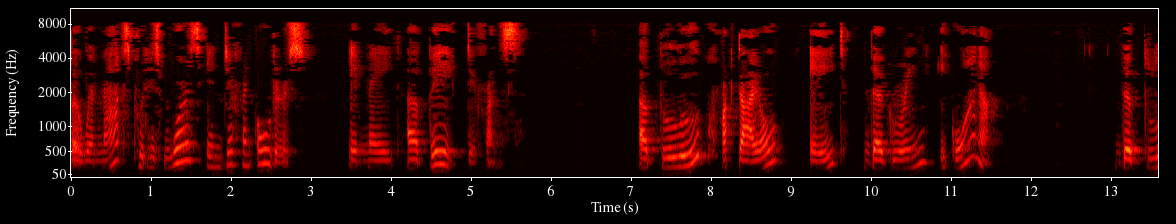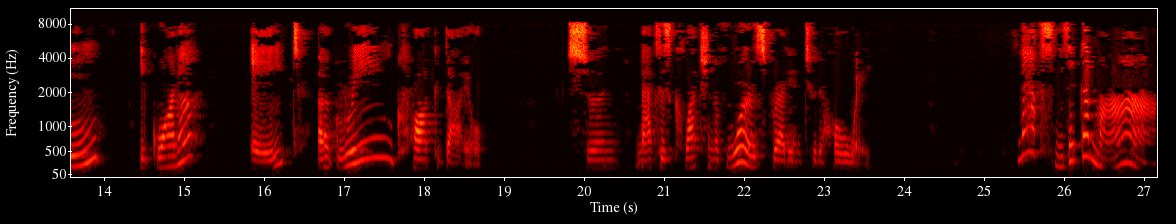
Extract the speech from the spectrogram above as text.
But when Max put his words in different orders, it made a big difference. A blue crocodile ate the green iguana. The blue iguana ate a green crocodile. Soon, Max's collection of words spread into the hallway. Max，你在干嘛？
